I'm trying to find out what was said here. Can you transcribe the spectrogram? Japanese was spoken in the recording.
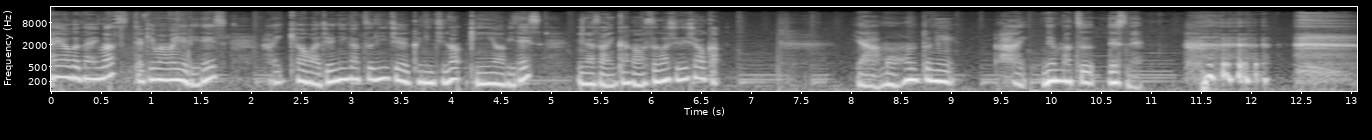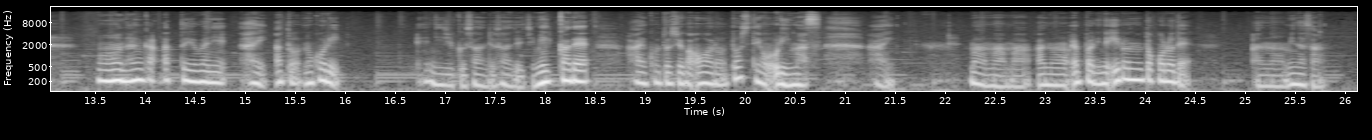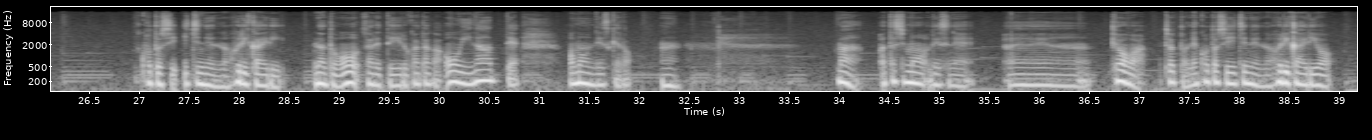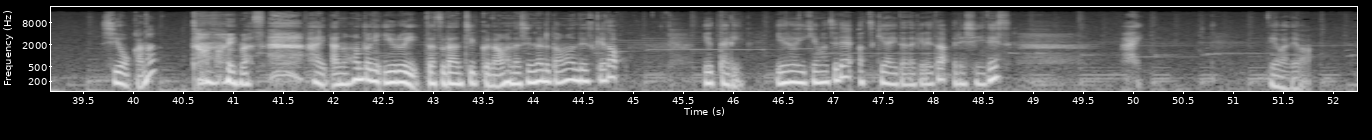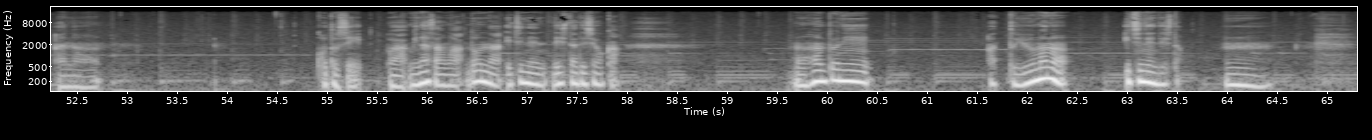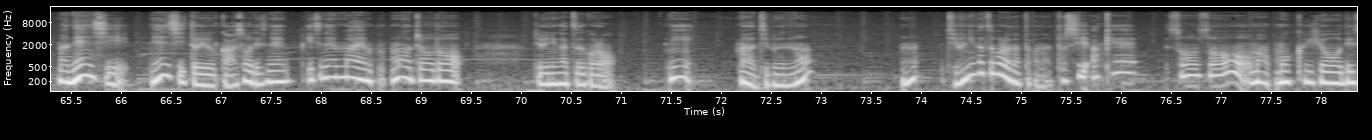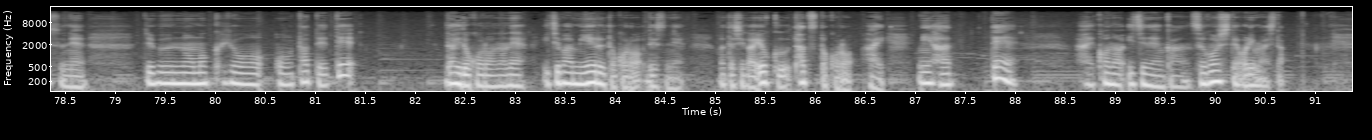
はようございます。チョキママゆりです。はい今日は12月29日の金曜日です。皆さんいかがお過ごしでしょうか？いやもう本当にはい年末ですね。もうなんかあっという間にはいあと残り293031日ではい今年が終わろうとしております。はい。まあまあまああのやっぱりねいろんなところであの皆さん今年1年の振り返りなどをされている方が多いなって思うんですけど、うん、まあ私もですね、えー、今日はちょっとね今年1年の振り返りをしようかな と思います。はい、あの本当にゆるい雑談チックなお話になると思うんですけどゆったりゆるい気持ちでお付き合いいただけると嬉しいです。はい、ではではあの今年は皆さんはどんな1年でしたでしょうか？もう本当にあっという間の1年でした。うん。まあ、年始年始というかそうですね。1年前もちょうど12月頃に、まあ、自分のん？12月頃だったかな。年明け早々、まあ、目標ですね。自分の目標を立てて台所のね一番見えるところですね。私がよく立つところ、はい、に貼ってはい、この1年間過ごしておりました。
